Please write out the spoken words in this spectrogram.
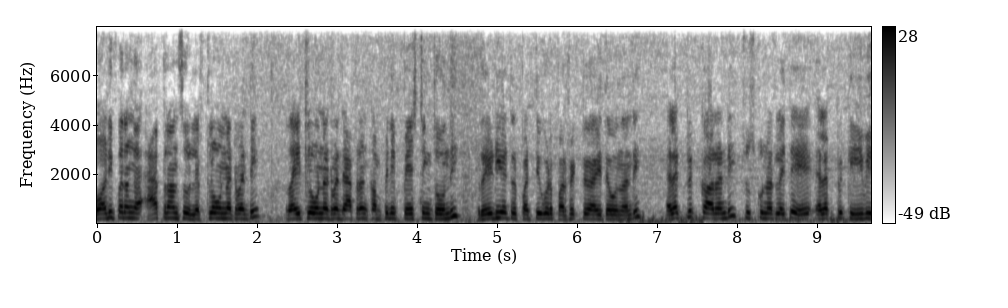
బాడీ పరంగా యాప్రాన్స్ లెఫ్ట్లో ఉన్నటువంటి రైట్లో ఉన్నటువంటి యాప్రాన్ కంపెనీ పేస్టింగ్తో ఉంది. రేడియేటర్ పట్టి కూడా పర్ఫెక్ట్గా అయితే ఉందండి. ఎలక్ట్రిక్ కార్ అండి. చూసుకున్నట్లయితే ఎలక్ట్రిక్ ఈవీ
